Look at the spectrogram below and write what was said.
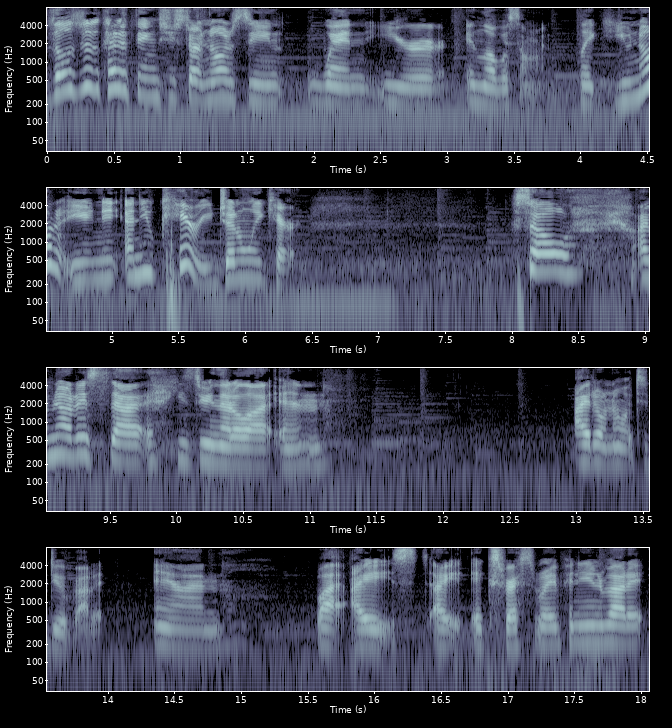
Those are the kind of things you start noticing when you're in love with someone. Like you know, you need, and you care. You generally care. So I've noticed that he's doing that a lot, and I don't know what to do about it. And but I I expressed my opinion about it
